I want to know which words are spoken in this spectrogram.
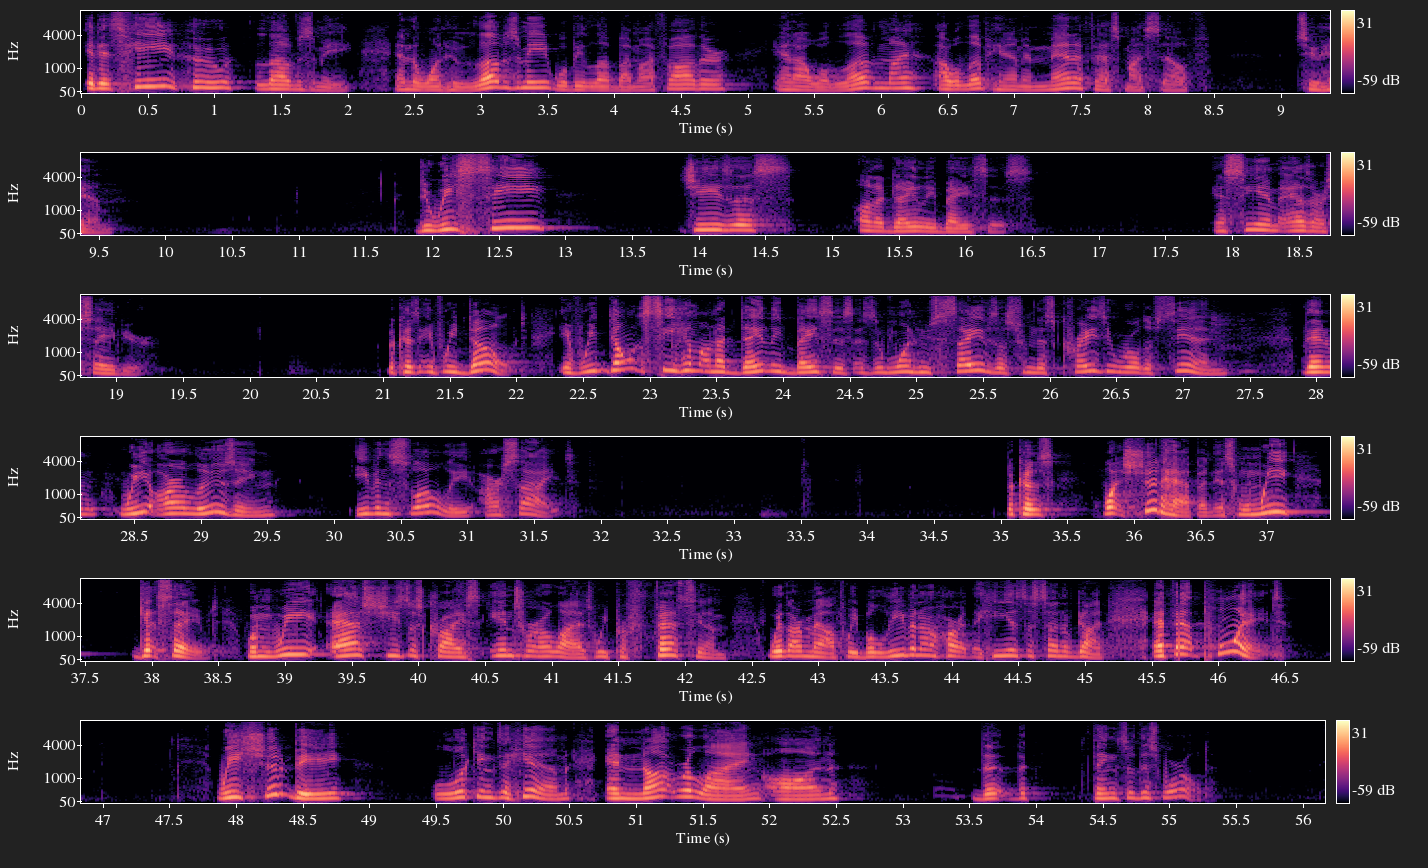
it is he who loves me. And the one who loves me will be loved by my Father and I will love my I will love him and manifest myself to him. Do we see Jesus on a daily basis and see him as our savior? Because if we don't, if we don't see him on a daily basis as the one who saves us from this crazy world of sin, then we are losing, even slowly, our sight. Because what should happen is when we get saved, when we ask Jesus Christ into our lives, we profess Him with our mouth, we believe in our heart that He is the Son of God. At that point, we should be looking to Him and not relying on the, the things of this world.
